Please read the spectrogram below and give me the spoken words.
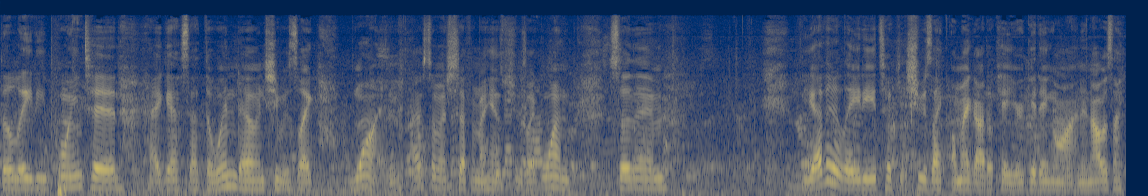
the lady pointed, I guess, at the window and she was like, one. I have so much stuff in my hands, she was like, one. So then the other lady took it, she was like, oh my God, okay, you're getting on. And I was like,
